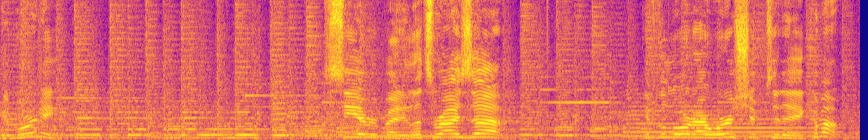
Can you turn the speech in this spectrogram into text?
Good morning. See everybody. Let's rise up. Give the Lord our worship today. Come on.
